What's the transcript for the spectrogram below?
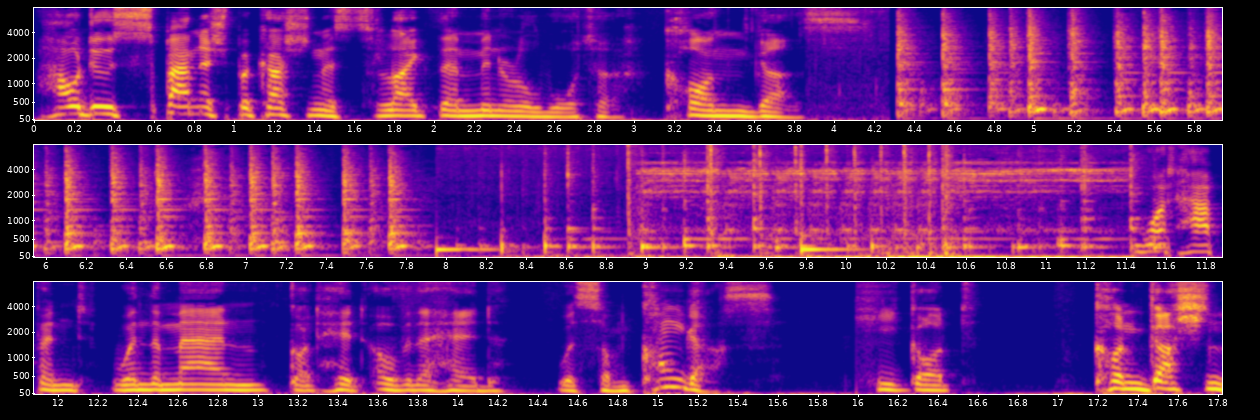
How do Spanish percussionists like their mineral water? Congas. What happened when the man got hit over the head with some congas? He got concussion.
